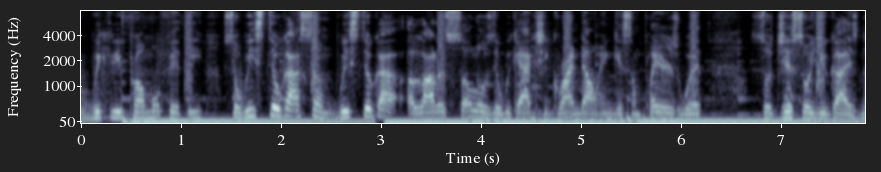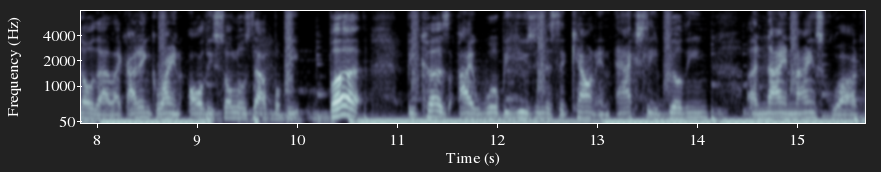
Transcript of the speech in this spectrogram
weekly promo 50. So we still got some, we still got a lot of solos that we can actually grind out and get some players with. So just so you guys know that, like I didn't grind all these solos out, but be, but because I will be using this account and actually building a 9-9 squad,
